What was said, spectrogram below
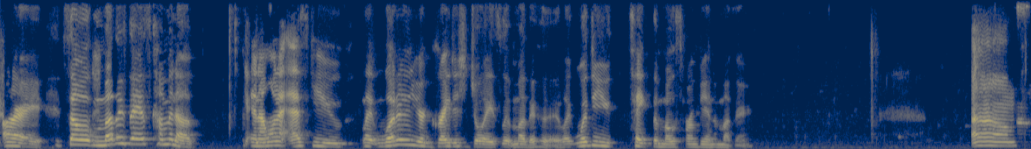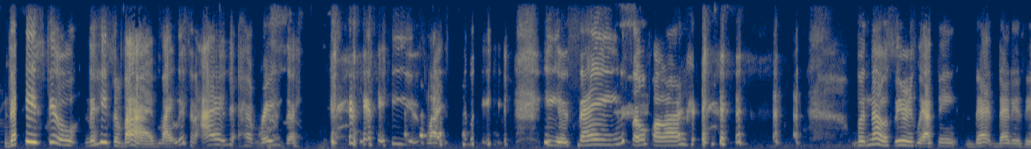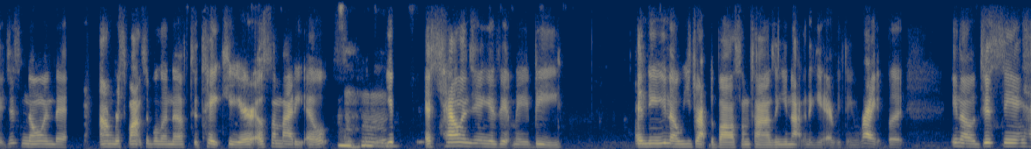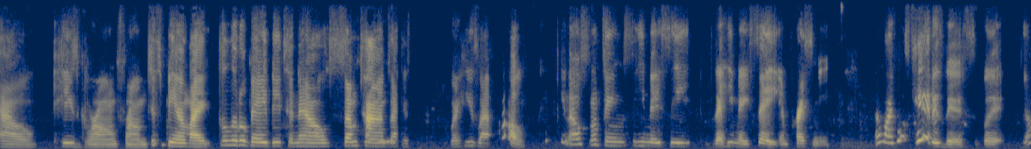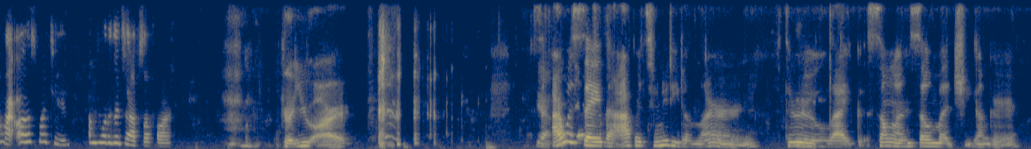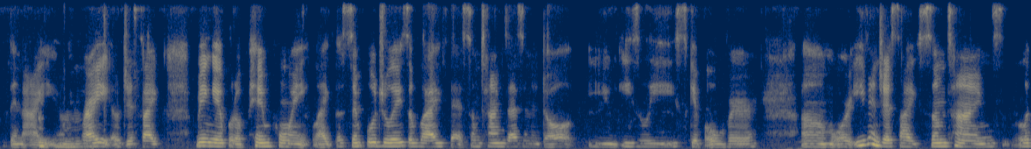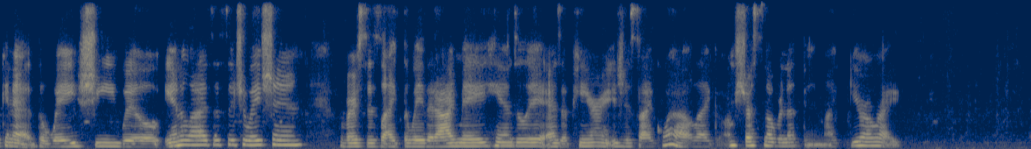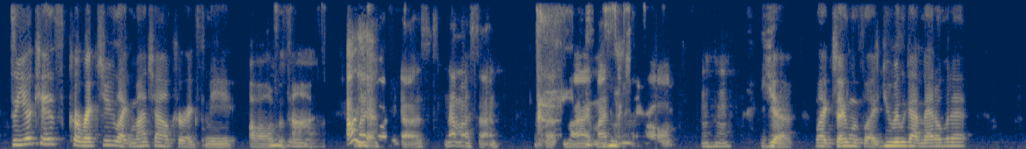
All right, so Mother's Day is coming up, and I want to ask you, like, what are your greatest joys with motherhood? Like, what do you take the most from being a mother? um that he still that he survived like listen i have raised a he is like he is sane so far but no seriously i think that that is it just knowing that i'm responsible enough to take care of somebody else mm-hmm. you as challenging as it may be and then you know you drop the ball sometimes and you're not going to get everything right but you know just seeing how he's grown from just being like the little baby to now sometimes I can where he's like, oh, you know, some things he may see that he may say impress me. I'm like, whose kid is this? But I'm like, oh, it's my kid. I'm doing a good job so far. Good, you are. yeah, I would say the opportunity to learn through mm-hmm. like someone so much younger than I am, mm-hmm. right? Of just like being able to pinpoint like the simple joys of life that sometimes as an adult you easily skip over. Um, or even just like sometimes looking at the way she will analyze a situation versus like the way that I may handle it as a parent is just like, wow, like I'm stressing over nothing. Like, you're all right. Do your kids correct you? Like my child corrects me all mm-hmm. the time. Oh my yeah, daughter does. Not my son, but my my six year old. Mm-hmm. Yeah, like Jalen's like, you really got mad over that?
